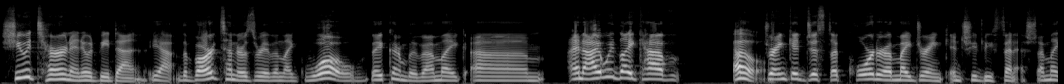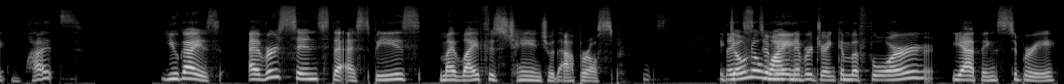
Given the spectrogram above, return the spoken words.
She would turn and it would be done. Yeah. The bartenders were even like, whoa, they couldn't believe it. I'm like, um, and I would like have Oh, drank it just a quarter of my drink and she'd be finished. I'm like, what? you guys, ever since the ESPYs, my life has changed with Aperol spritz. I Thanks don't know why I never drank them before. Yeah, thanks to Brie.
